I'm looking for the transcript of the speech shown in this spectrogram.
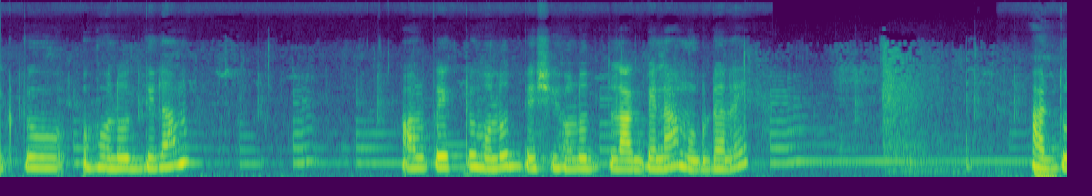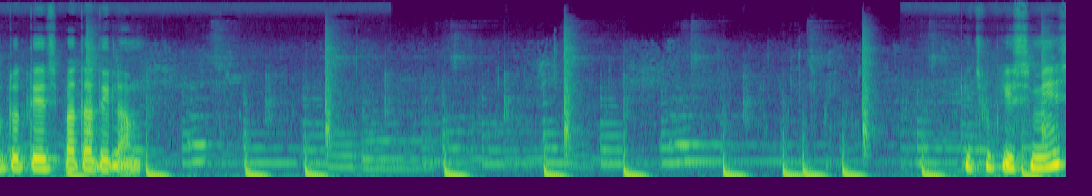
একটু হলুদ দিলাম। অল্প একটু হলুদ, বেশি হলুদ লাগবে না মুগ ডালে। আর দুটো তেজপাতা দিলাম। কিছু কিশমিশ।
